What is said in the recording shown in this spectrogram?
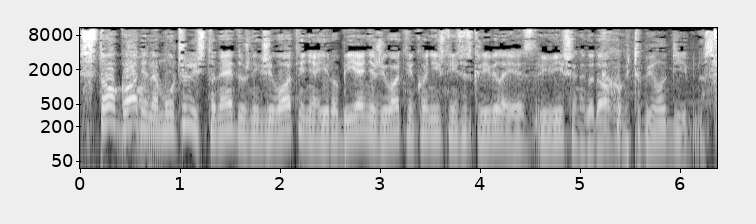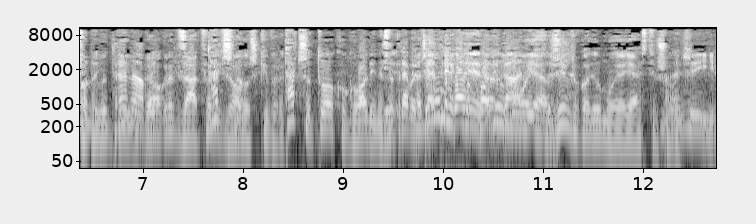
100 godina mučilišta nedužnih životinja i robijanja životinja koje ništa nisu skrivile je i više nego dobro. Kako bi to bilo divno. Stvarno, bilo divno. Beograd zatvori tačno- zoološki vrt. Tačno toliko godina. Sad treba Kad četiri umre godine da organizuješ. živ krokodil Muja jeste je.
